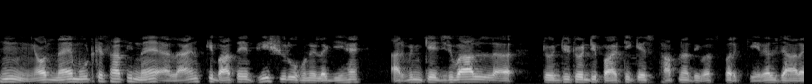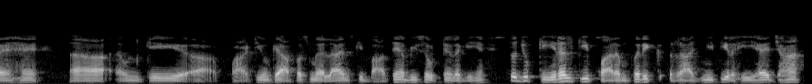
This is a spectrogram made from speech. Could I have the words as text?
हम्म और नए मूड के साथ ही नए अलायंस की बातें भी शुरू होने लगी हैं। अरविंद केजरीवाल 2020 पार्टी के स्थापना दिवस पर केरल जा रहे हैं। आ, उनकी आ, पार्टियों के आपस में अलायंस की बातें अभी से उठने लगी हैं। तो जो केरल की पारंपरिक राजनीति रही है जहाँ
